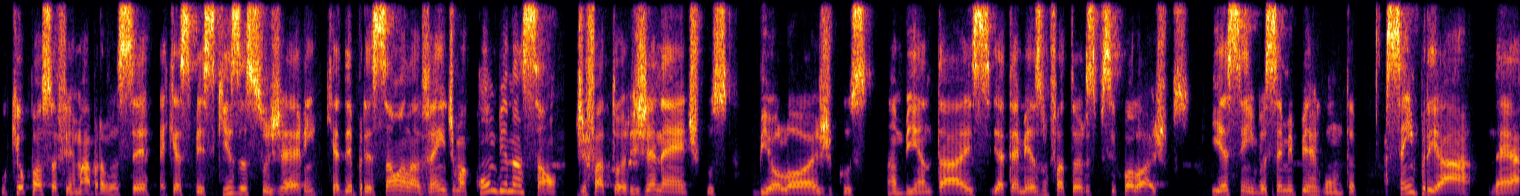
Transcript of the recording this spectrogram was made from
O que eu posso afirmar para você é que as pesquisas sugerem que a depressão ela vem de uma combinação de fatores genéticos, biológicos, ambientais e até mesmo fatores psicológicos. E assim, você me pergunta, sempre há né,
